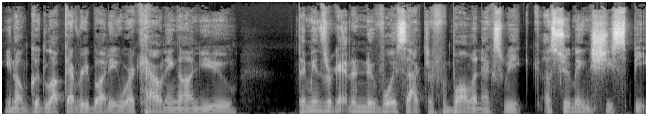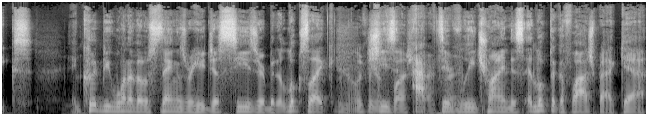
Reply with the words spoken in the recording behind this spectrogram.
you know, good luck, everybody. We're counting on you. That means we're getting a new voice actor for Bulma next week, assuming she speaks. It could be one of those things where he just sees her, but it looks like it like she's flashback, actively trying to. It looked like a flashback, yeah.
